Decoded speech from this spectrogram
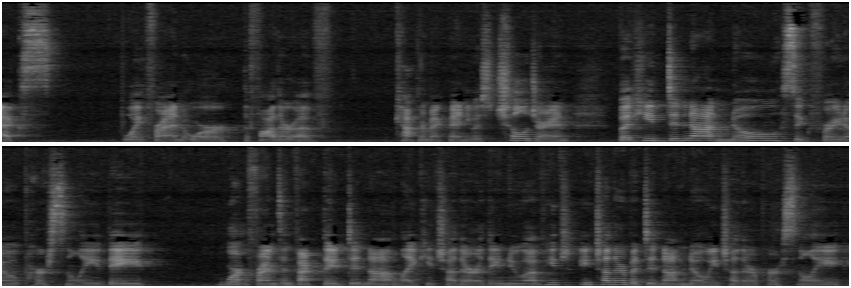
ex boyfriend or the father of Katherine Magbanua's children, but he did not know Sigfredo personally. They weren't friends. In fact, they did not like each other. They knew of each, each other, but did not know each other personally.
